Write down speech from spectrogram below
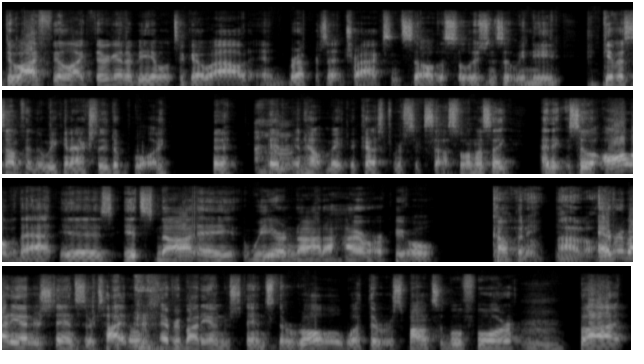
do I feel like they're going to be able to go out and represent Trax and sell the solutions that we need? Give us something that we can actually deploy Uh-huh. and help make the customer successful. And I was like, I think so. All of that is it's not a we are not a hierarchical company. Not at all. Everybody understands their title. everybody understands their role, what they're responsible for. Mm. But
